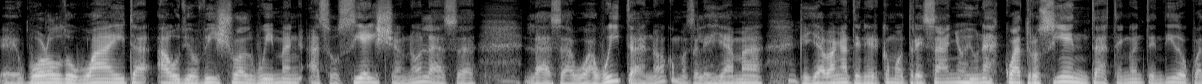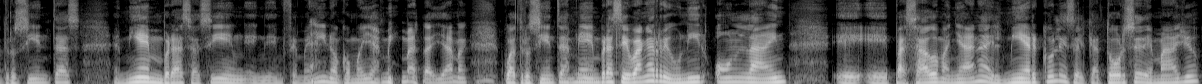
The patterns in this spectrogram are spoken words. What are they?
Worldwide Audiovisual Women Association, ¿no? Las, las guaguitas, ¿no? Como se les llama, que ya van a tener como tres años y unas 400, tengo entendido, 400 miembros, así en, femenino, como ellas mismas la llaman, 400 miembros, se van a reunir online. Eh, pasado mañana, el miércoles, el 14 de mayo,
